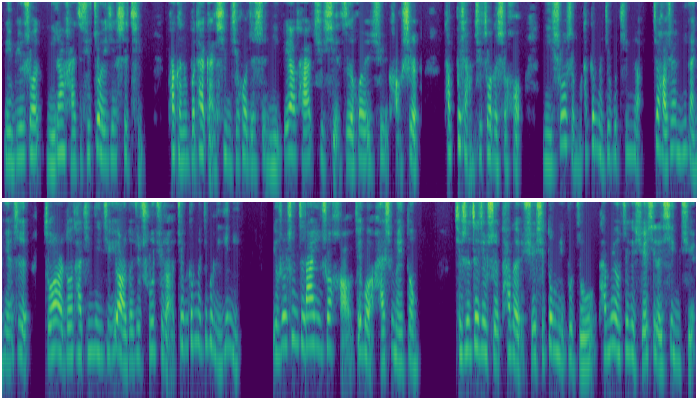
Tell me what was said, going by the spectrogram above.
你比如说你让孩子去做一件事情，他可能不太感兴趣，或者是你不要他去写字或者去考试。他不想去做的时候，你说什么他根本就不听的，就好像你感觉是左耳朵他听进去，右耳朵就出去了，就根本就不理你。有时候甚至答应说好，结果还是没动。其实这就是他的学习动力不足，他没有这个学习的兴趣，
